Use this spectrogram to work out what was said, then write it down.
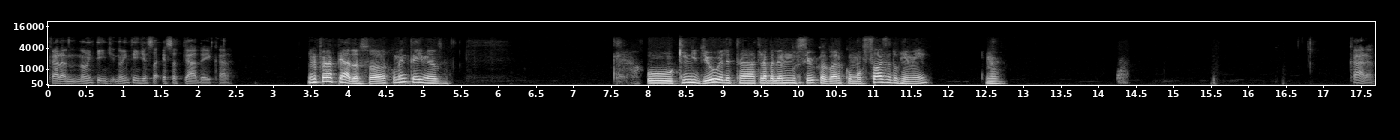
Cara, não entendi, não entendi essa, essa piada aí, cara. Não foi uma piada, eu só comentei mesmo. O King Jill, ele tá trabalhando no circo agora como sósia do He-Man, né? Cara.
